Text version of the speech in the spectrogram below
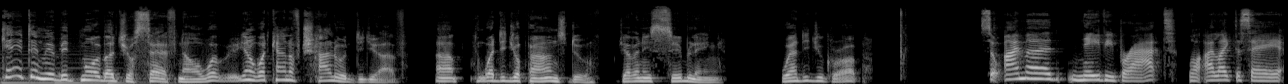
Can you tell me a bit more about yourself now? What, you know, what kind of childhood did you have? Uh, what did your parents do? Do you have any sibling? Where did you grow up? So I'm a Navy brat. Well, I like to say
